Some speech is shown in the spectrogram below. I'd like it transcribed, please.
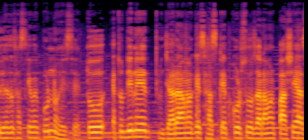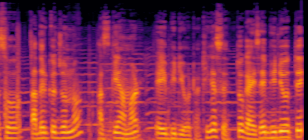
দুই হাজার সাবস্ক্রাইবার পূর্ণ হয়েছে। তো, এতদিনে যারা আমাকে সাবস্ক্রাইব করছ, যারা আমার পাশে আছো, তাদেরকে জন্য আজকে আমার এই ভিডিওটা ঠিক আছে? তো গাইস এই ভিডিওতে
